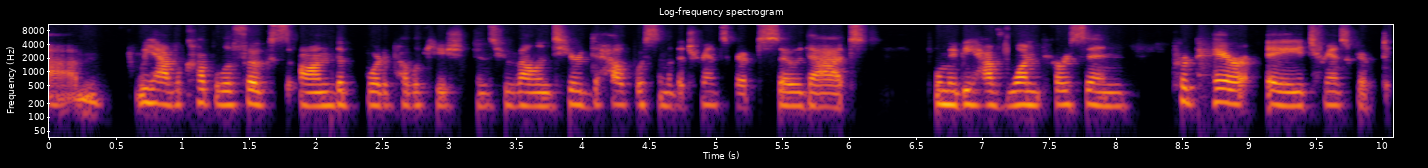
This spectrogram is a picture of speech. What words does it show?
um, we have a couple of folks on the Board of Publications who volunteered to help with some of the transcripts so that we'll maybe have one person prepare a transcript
